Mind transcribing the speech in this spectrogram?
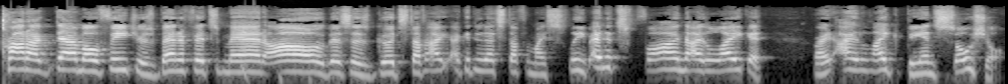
Product demo features, benefits, man. Oh, this is good stuff. I, I could do that stuff in my sleep, and it's fun. I like it, right? I like being social.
